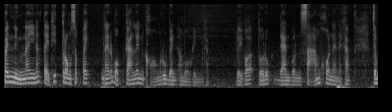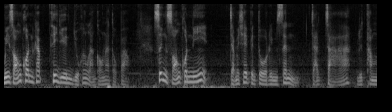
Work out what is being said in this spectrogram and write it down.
เป็นหนึ่งในนักเตะที่ตรงสเปค ในระบบการเล่นของรูเบนอโมริมครับโดยเฉพาะตัวรุกแดนบน 3 คนเนี่ยนะครับ จะมี 2 คนครับที่ยืนอยู่ข้างหลังกองหน้าตัวเป้า ซึ่ง 2 คนนี้จะไม่ใช่เป็นตัวริมเส้นจ๋าๆหรือธรรม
